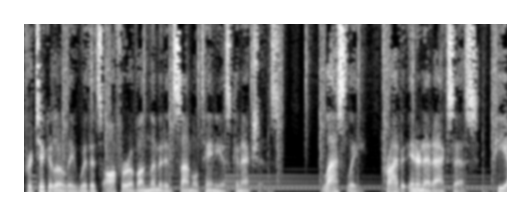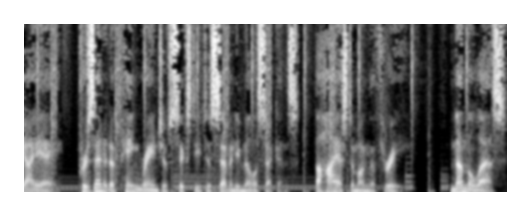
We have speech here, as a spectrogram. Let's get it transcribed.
particularly with its offer of unlimited simultaneous connections. Lastly, private internet access, PIA, presented a ping range of 60 to 70 milliseconds, the highest among the three. Nonetheless,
